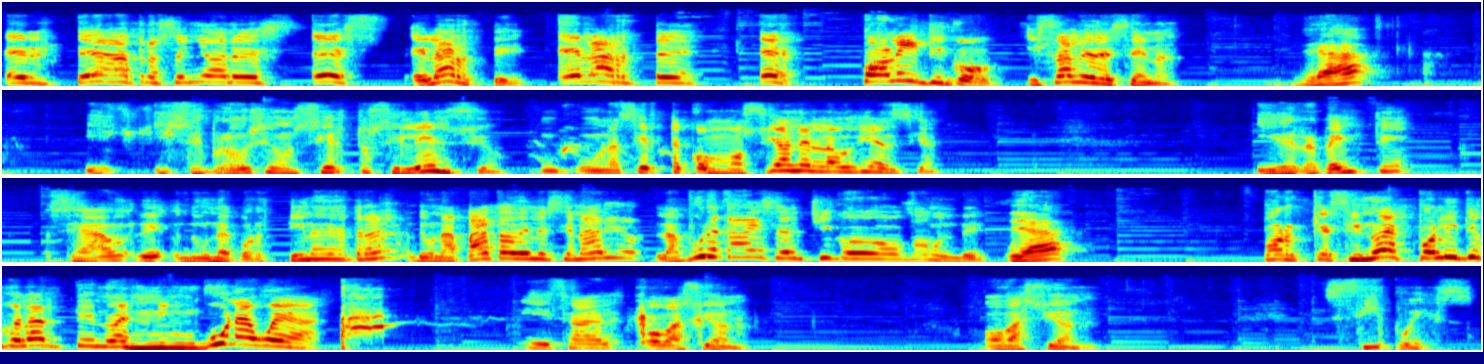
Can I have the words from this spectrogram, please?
el teatro, señores, es el arte, el arte es político, y sale de escena. ¿Ya? Y, y se produce un cierto silencio, una cierta conmoción en la audiencia. Y de repente se abre de una cortina de atrás, de una pata del escenario, la pura cabeza del chico Faunde. ¿Ya? Porque si no es político el arte, no es ninguna wea y sale ovación. Ovación. Sí, pues,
